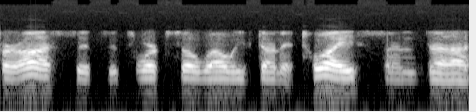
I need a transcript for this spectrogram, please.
for us, it's it's worked so well. We've done it twice, and uh,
